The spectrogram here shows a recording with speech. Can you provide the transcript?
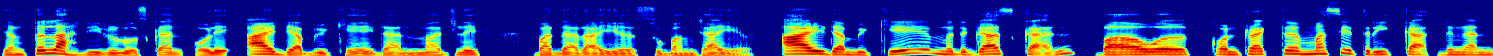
yang telah diluluskan oleh IWK dan Majlis Bandaraya Subang Jaya. IWK menegaskan bahawa kontraktor masih terikat dengan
